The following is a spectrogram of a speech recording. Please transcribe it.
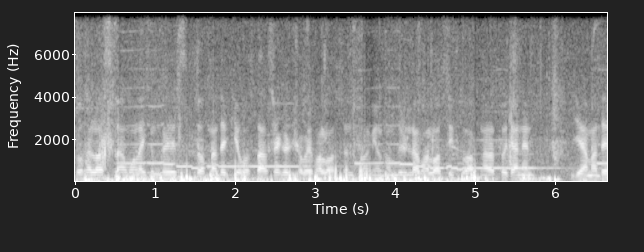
তো হ্যালো আসসালামু আলাইকুম গাইস তো আপনাদের কি অবস্থা? আশা করি সবাই ভালো আছেন। তো আমি আলহামদুলিল্লাহ ভালো আছি। তো আপনারা তো জানেন যে আমাদের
